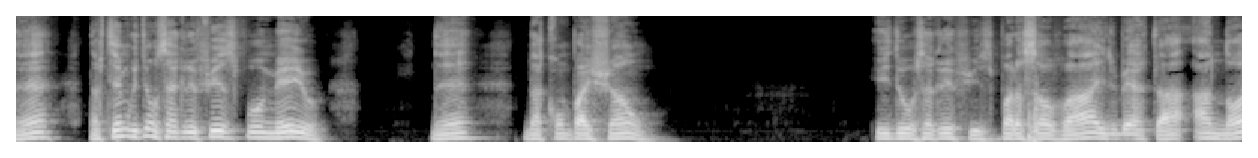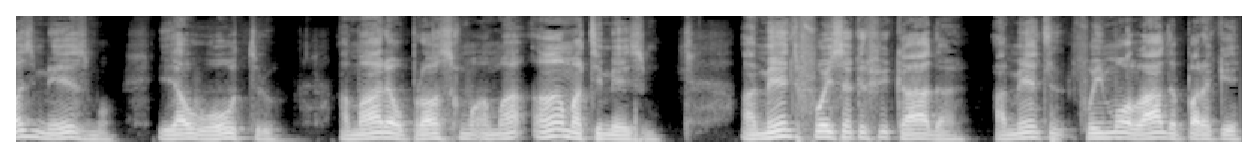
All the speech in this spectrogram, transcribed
Né? Nós temos que ter um sacrifício por meio né, da compaixão e do sacrifício para salvar e libertar a nós mesmos e ao outro. Amar ao próximo, amar, ama a ti mesmo. A mente foi sacrificada, a mente foi imolada para que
